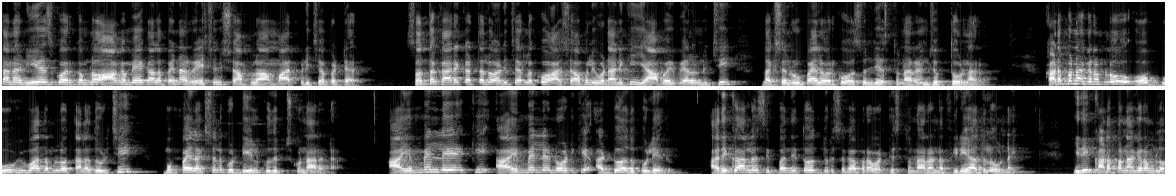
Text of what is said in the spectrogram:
తన నియోజకవర్గంలో ఆగమేఘాలపైన రేషన్ షాపుల మార్పిడి చేపట్టారు. సొంత కార్యకర్తలు అనుచరులకు ఆ షాపులు ఇవ్వడానికి యాభై వేల నుంచి లక్షల రూపాయల వరకు వసూలు చేస్తున్నారని చెబుతూ ఉన్నారు. కడప నగరంలో ఓ భూ వివాదంలో తలదూర్చి ముప్పై లక్షలకు డీల్ కుదుర్చుకున్నారట. ఆ ఎమ్మెల్యేకి ఆ ఎమ్మెల్యే నోటికి అడ్డు అదుపు లేదు. అధికారులు సిబ్బందితో దురుసుగా ప్రవర్తిస్తున్నారన్న ఫిర్యాదులు ఉన్నాయి. ఇది కడప నగరంలో.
